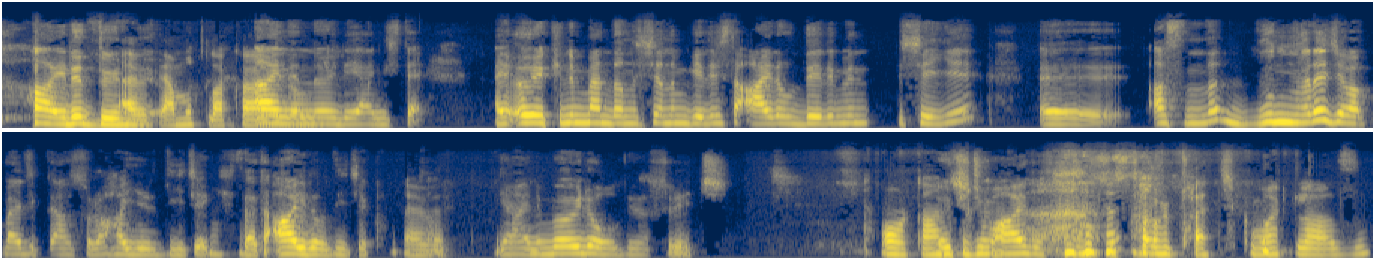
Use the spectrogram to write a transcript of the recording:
hayır dönüyor. Evet yani mutlaka. Aynen öyle yani işte hani öykünün ben danışanım gelirse ayrıl derimin şeyi e, aslında bunlara cevap verdikten sonra hayır diyecek. Zaten ayrıl diyecek. Evet. Yani böyle oluyor süreç. Oradan Öykücüm ayrıl. oradan çıkmak lazım.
